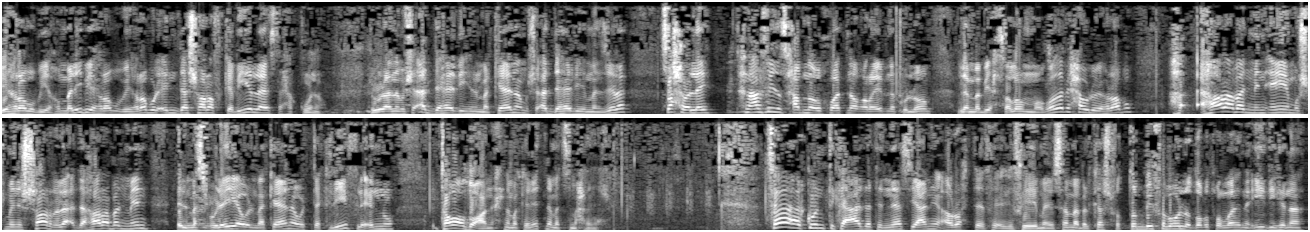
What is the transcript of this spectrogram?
يهربوا بيها. هم ليه بيهربوا؟ بيهربوا لأن ده شرف كبير لا يستحقونه. يقول أنا مش قد هذه المكانة مش قد هذه المنزلة. صح ولا إيه؟ إحنا عارفين أصحابنا وإخواتنا وقرايبنا كلهم لما بيحصل لهم الموضوع ده بيحاولوا يهربوا. هربا من إيه؟ مش من الشر لا ده هربا من المسؤولية والمكانة والتكليف لأنه تواضعا إحنا مكانتنا ما تسمح لناش فكنت كعادة الناس يعني رحت في, ما يسمى بالكشف الطبي فبقول للضابط والله أنا إيدي هنا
